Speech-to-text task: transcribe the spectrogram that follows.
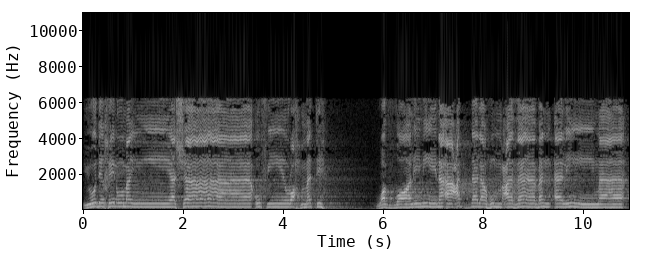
يدخل من يشاء في رحمته والظالمين اعد لهم عذابا اليما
